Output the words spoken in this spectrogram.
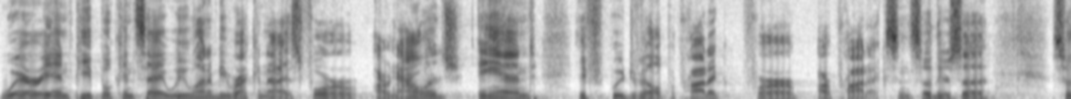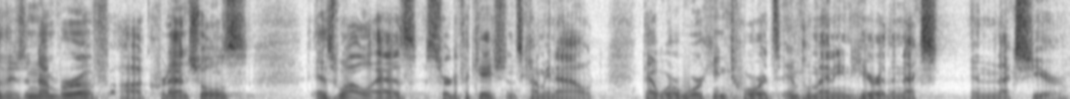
wherein people can say, we want to be recognized for our knowledge and if we develop a product for our, our products. And so there's a, so there's a number of uh, credentials as well as certifications coming out that we're working towards implementing here in the next in the next year.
